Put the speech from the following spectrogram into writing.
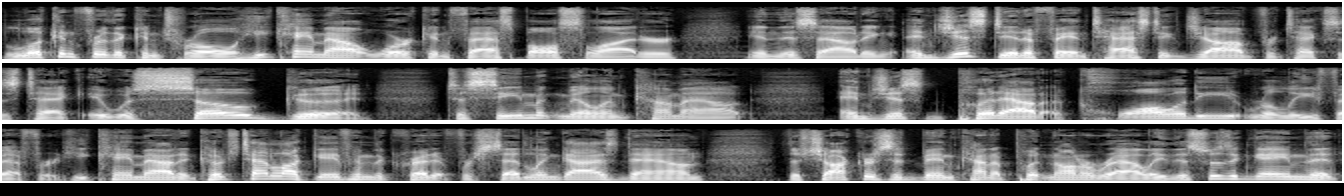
looking for the control. He came out working fastball slider in this outing and just did a fantastic job for Texas Tech. It was so good to see McMillan come out and just put out a quality relief effort. He came out and Coach Tadlock gave him the credit for settling guys down. The Shockers had been kind of putting on a rally. This was a game that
